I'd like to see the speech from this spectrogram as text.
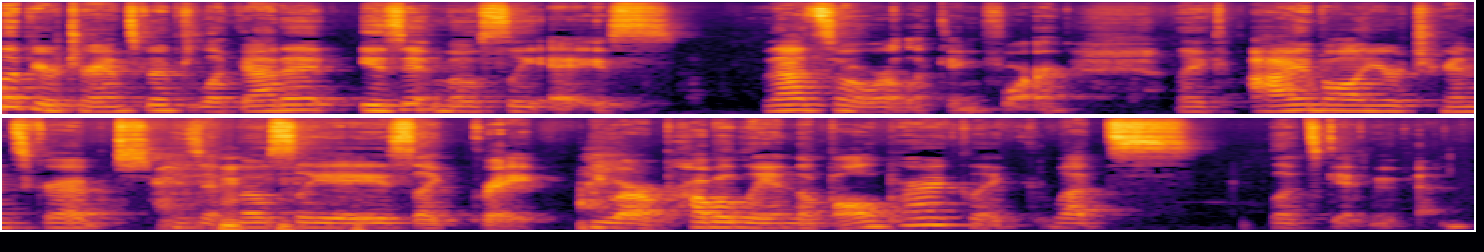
up your transcript, look at it. Is it mostly A's? That's what we're looking for. Like eyeball your transcript. Is it mostly A's? Like great. You are probably in the ballpark. Like let's let's get moving.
